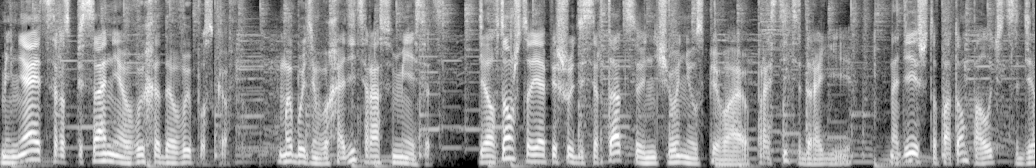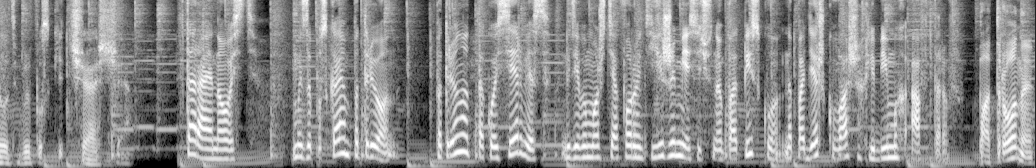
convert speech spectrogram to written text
Меняется расписание выхода выпусков. Мы будем выходить раз в месяц. Дело в том, что я пишу диссертацию и ничего не успеваю. Простите, дорогие. Надеюсь, что потом получится делать выпуски чаще. Вторая новость. Мы запускаем Patreon. Patreon — это такой сервис, где вы можете оформить ежемесячную подписку на поддержку ваших любимых авторов. Патроны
